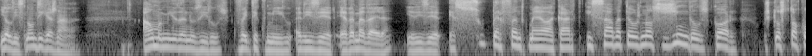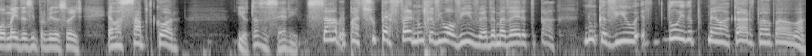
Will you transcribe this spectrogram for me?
E ele disse, não digas nada. Há uma miúda nos ídolos que veio ter comigo a dizer, é da Madeira, e a dizer, é super fã de Comédia à la carte e sabe até os nossos jingles de cor, os que eles tocam a meio das improvisações. Ela sabe de cor. E eu, estás a sério? Sabe, pá, super fã, nunca viu ao vivo, é da Madeira, pá, nunca viu, é doida por comer à la carte, pá, pá, pá.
